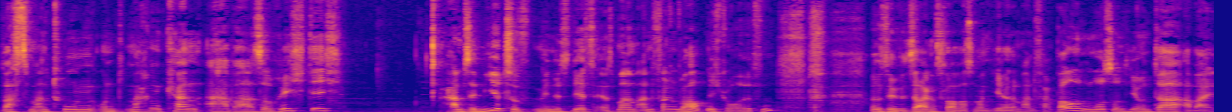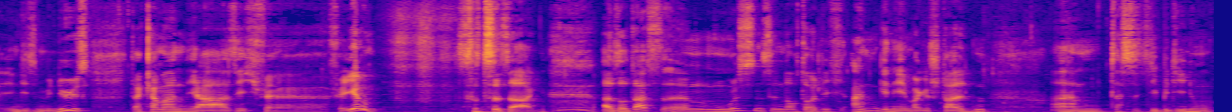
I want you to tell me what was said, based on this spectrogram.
was man tun und machen kann, aber so richtig haben sie mir zumindest jetzt erstmal am Anfang überhaupt nicht geholfen. Also sie sagen zwar, was man hier am Anfang bauen muss und hier und da, aber in diesen Menüs, da kann man ja sich ver verirren sozusagen. Also das ähm, mussten sie noch deutlich angenehmer gestalten, ähm, dass die Bedienung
